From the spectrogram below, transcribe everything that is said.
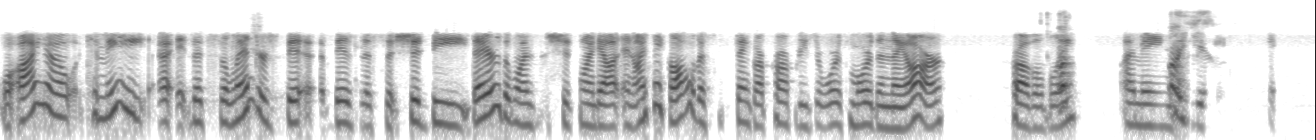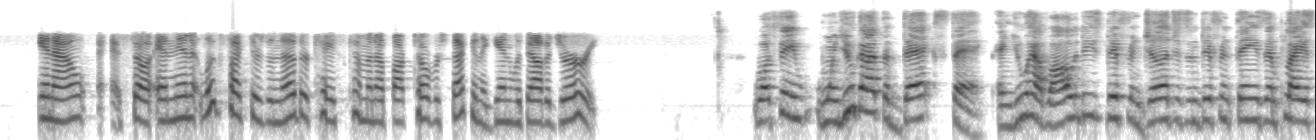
Well, I know. To me, uh, that's the lender's bi- business that should be. They're the ones that should find out. And I think all of us think our properties are worth more than they are. Probably. Oh. I mean, Oh yeah. You know. uh, So, and then it looks like there's another case coming up October second again without a jury. Well, see, when you got the deck stacked and you have all of these different judges and different things in place,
